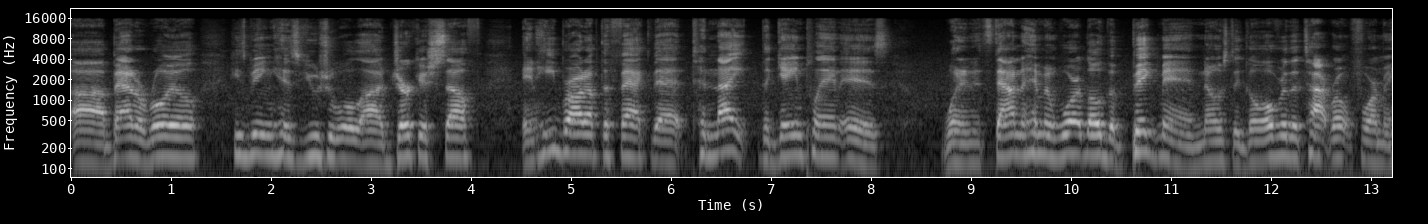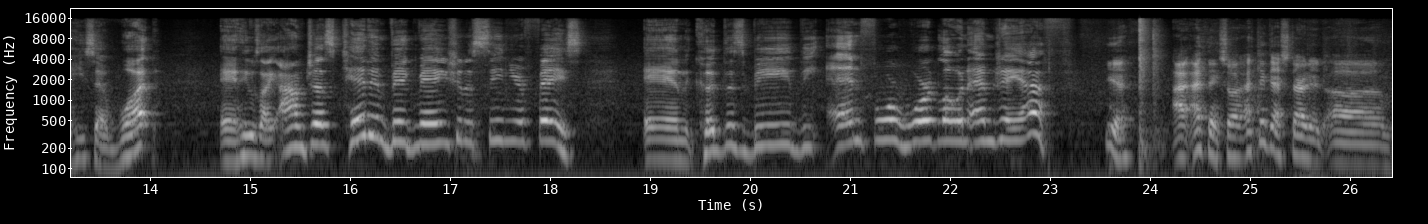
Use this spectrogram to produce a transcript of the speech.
uh, Battle Royal. He's being his usual uh, jerkish self, and he brought up the fact that tonight the game plan is when it's down to him and Wardlow, the big man knows to go over the top rope for him. And he said, What? And he was like, I'm just kidding, big man. You should have seen your face. And could this be the end for Wardlow and MJF? Yeah, I, I think so. I think that started. Um,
